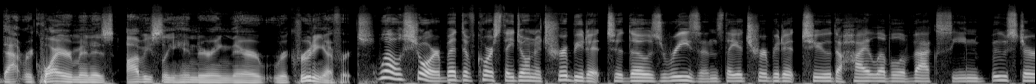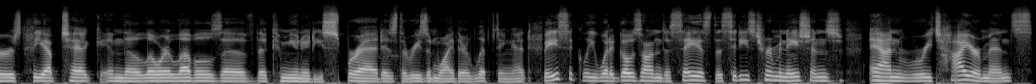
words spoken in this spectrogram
that requirement is obviously hindering their recruiting efforts. Well, sure, but of course they don't attribute it to those reasons. They attribute it to the high level of vaccine boosters, the uptick in the lower levels of the community spread is the reason why they're lifting it. Basically, what it goes on to say is the city's terminations and retirements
